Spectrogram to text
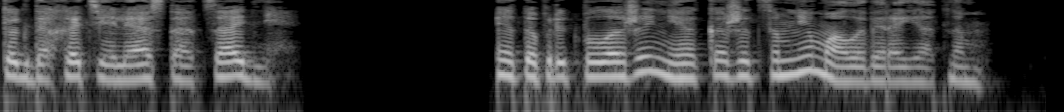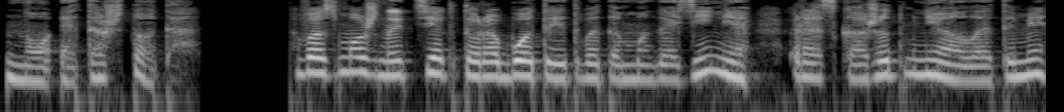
когда хотели остаться одни. Это предположение кажется мне маловероятным, но это что-то. Возможно, те, кто работает в этом магазине, расскажут мне о Лэттеме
